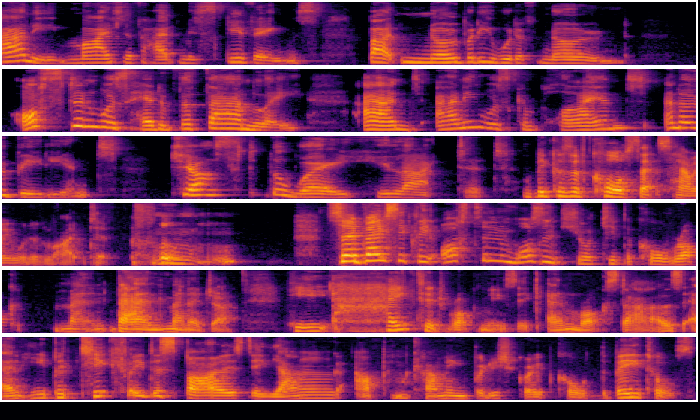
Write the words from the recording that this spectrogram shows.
Annie, might have had misgivings, but nobody would have known. Austin was head of the family, and Annie was compliant and obedient, just the way he liked it. Because, of course, that's how he would have liked it. mm. So basically, Austin wasn't your typical rock man, band manager. He hated rock music and rock stars, and he particularly despised a young, up and coming British group called the Beatles,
